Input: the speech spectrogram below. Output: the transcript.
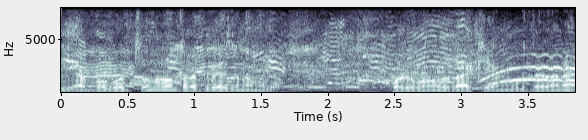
ಈ ಹಬ್ಬ ಬಂತು ಅಂದ್ರೆ ಒಂಥರ ಕ್ರೇಜ್ ನಮಗೆ. ಕೋಳಿಗಳು ರಾಕಿ ಹೆಂಗೆ ಬಿಡ್ತಾ ಇದ್ದಾನೆ.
